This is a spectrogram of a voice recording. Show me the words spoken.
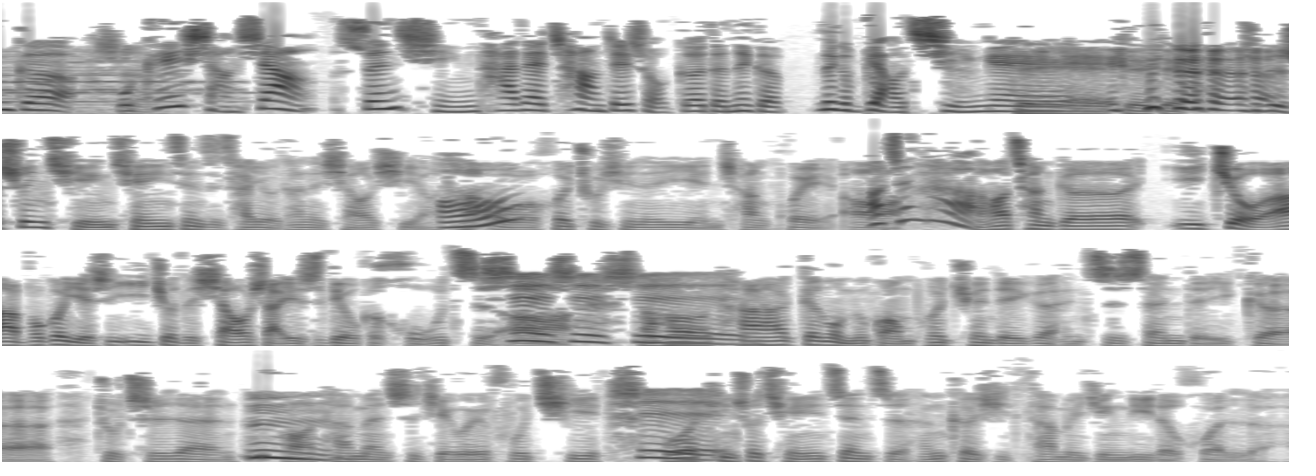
峰哥，我可以想象孙晴她在唱这首歌的那个那个表情，哎，对对对，就是 孙晴前一阵子才有她的消息啊，哦？她会出现在演唱会啊，哦真的？然后唱歌依旧啊，不过也是依旧的潇洒，也是留个胡子啊，是是是。然后她跟我们广播圈的一个很资深的一个主持人，嗯。哦，他们是结为夫妻，是。不过听说前一阵子很可惜，他们已经离了婚了。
